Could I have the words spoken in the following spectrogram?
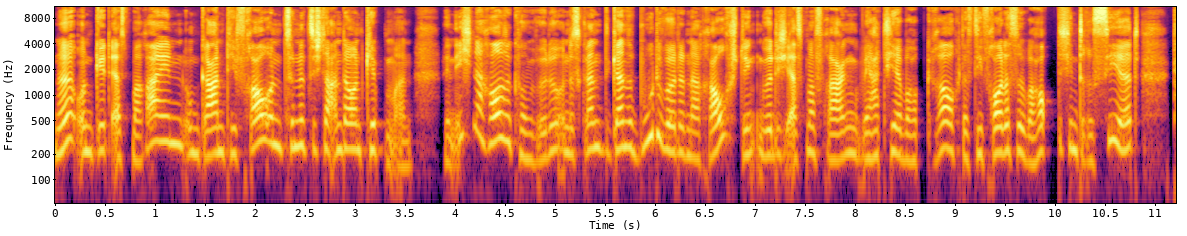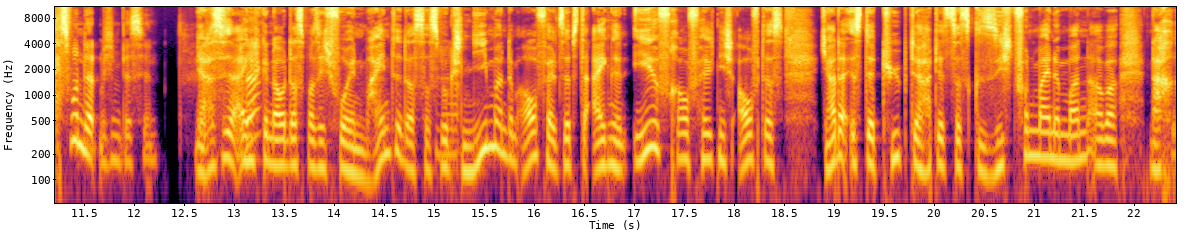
ne, und geht erstmal rein, umgarnt die Frau und zündet sich da andauernd Kippen an. Wenn ich nach Hause kommen würde und das ganze, die ganze Bude würde nach Rauch stinken, würde ich erstmal fragen, wer hat hier überhaupt geraucht? Dass die Frau das überhaupt nicht interessiert, das wundert mich ein bisschen. Ja, das ist ja eigentlich genau das, was ich vorhin meinte, dass das ja. wirklich niemandem auffällt. Selbst der eigenen Ehefrau fällt nicht auf, dass, ja, da ist der Typ, der hat jetzt das Gesicht von meinem Mann, aber nach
